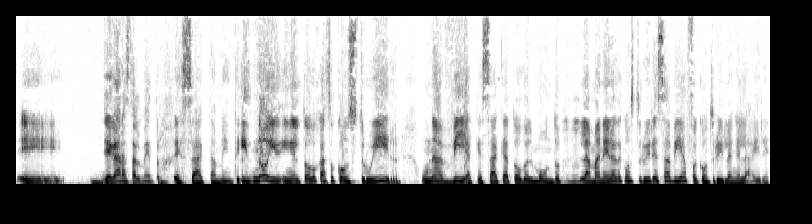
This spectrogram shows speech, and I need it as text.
eh, llegar hasta el metro. Exactamente. Y no, y, en el todo caso construir una vía que saque a todo el mundo, la manera de construir esa vía fue construirla en el aire.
